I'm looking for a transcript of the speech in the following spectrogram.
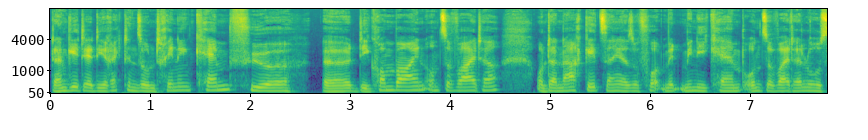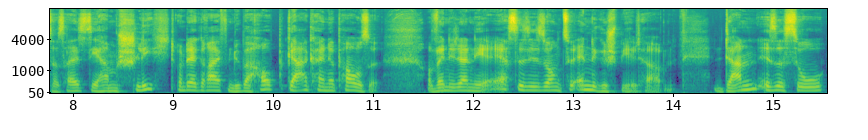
dann geht er direkt in so ein Trainingcamp für äh, die Combine und so weiter. Und danach geht es dann ja sofort mit Minicamp und so weiter los. Das heißt, die haben schlicht und ergreifend überhaupt gar keine Pause. Und wenn die dann die erste Saison zu Ende gespielt haben, dann ist es so,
